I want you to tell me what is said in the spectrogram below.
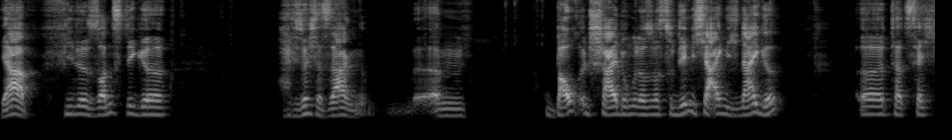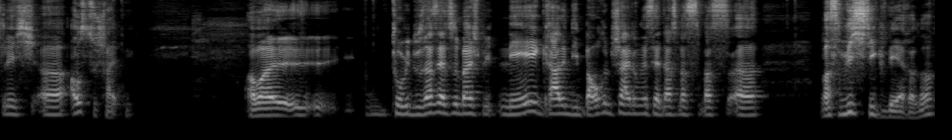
ja, viele sonstige, wie soll ich das sagen, ähm, Bauchentscheidungen oder sowas, zu denen ich ja eigentlich neige, äh, tatsächlich äh, auszuschalten. Aber äh, Tobi, du sagst ja zum Beispiel, nee, gerade die Bauchentscheidung ist ja das, was, was, äh, was wichtig wäre, ne?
